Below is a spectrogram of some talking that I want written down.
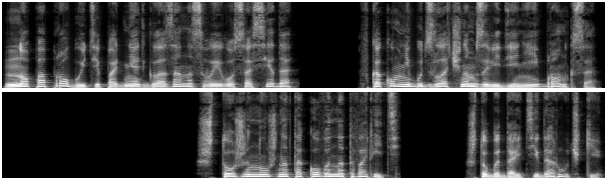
Но попробуйте поднять глаза на своего соседа в каком-нибудь злачном заведении Бронкса. Что же нужно такого натворить, чтобы дойти до ручки?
